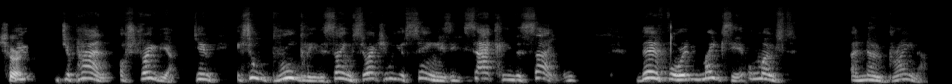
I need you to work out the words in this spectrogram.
Sure. You, Japan, Australia, you, it's all broadly the same. So actually, what you're seeing is exactly the same. Therefore, it makes it almost a no-brainer.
